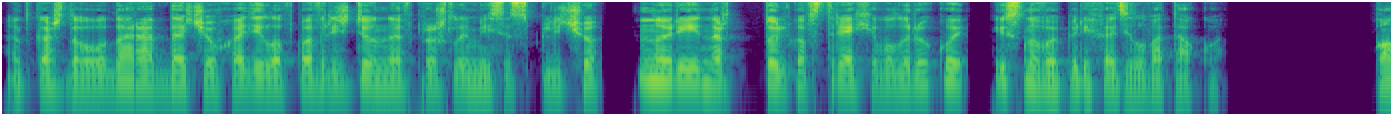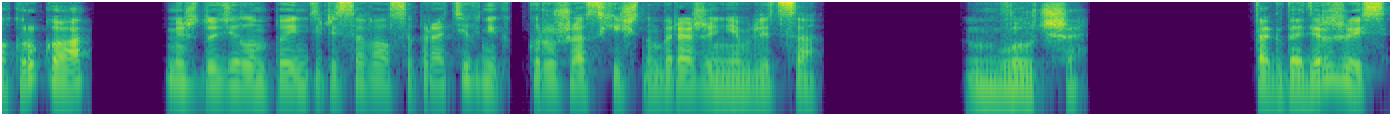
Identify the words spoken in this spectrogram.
От каждого удара отдача уходила в поврежденное в прошлый месяц плечо, но Рейнард только встряхивал рукой и снова переходил в атаку. «Как рука?» Между делом поинтересовался противник, кружа с хищным выражением лица. «Лучше. Тогда держись».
